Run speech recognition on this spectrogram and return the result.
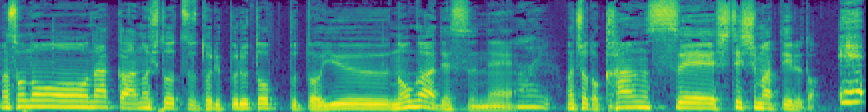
あ、その中の一つ、トリプルトップというのがですね、はい、まあ、ちょっと完成してしまっていると。え？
